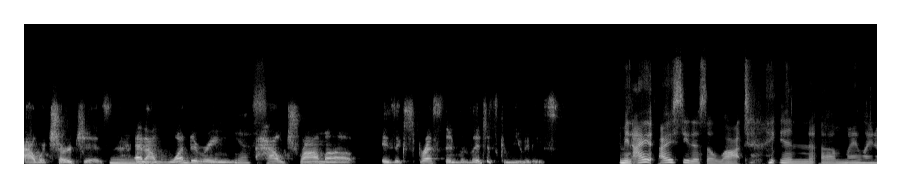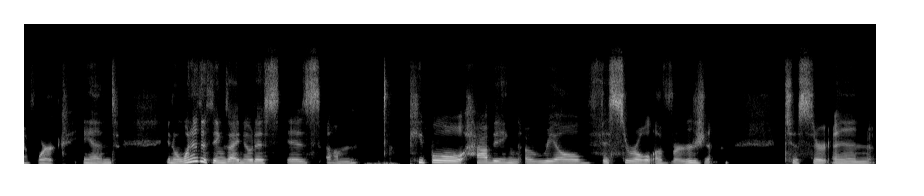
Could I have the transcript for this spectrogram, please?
our churches. Mm. And I'm wondering yes. how trauma is expressed in religious communities. I mean, I, I see this a lot in um, my line of work. And, you know, one of the things I notice is um, people having a real visceral aversion to certain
